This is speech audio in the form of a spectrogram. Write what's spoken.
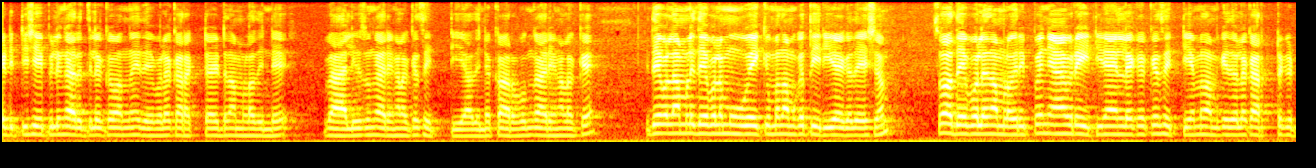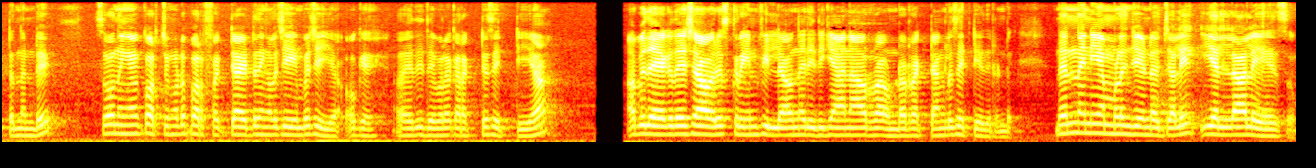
എഡിറ്റ് ഷേപ്പിലും കാര്യത്തിലൊക്കെ വന്ന് ഇതേപോലെ കറക്റ്റായിട്ട് നമ്മളതിന്റെ വാല്യൂസും കാര്യങ്ങളൊക്കെ സെറ്റ് ചെയ്യുക. അതിന്റെ കർവും കാര്യങ്ങളൊക്കെ ഇതേപോലെ നമ്മൾ ഇതേപോലെ മൂവ് വയ്ക്കുമ്പോൾ നമുക്ക് തിരികെ ഏകദേശം സോ അതേപോലെ നമ്മൾ ഇപ്പോൾ ഞാൻ ഒരു എയ്റ്റി നയനിലേക്കൊക്കെ സെറ്റ് ചെയ്യുമ്പോൾ നമുക്ക് ഇതുപോലെ കറക്റ്റ് കിട്ടുന്നുണ്ട്. സോ നിങ്ങൾ കുറച്ചും കൂടെ പെർഫെക്റ്റ് ആയിട്ട് നിങ്ങൾ ചെയ്യുമ്പോൾ ചെയ്യുക. ഓക്കെ അതായത് ഇതേപോലെ കറക്റ്റ് സെറ്റ് ചെയ്യുക. അപ്പോൾ ഇത് ഏകദേശം ആ ഒരു സ്ക്രീൻ ഫില്ലാവുന്ന രീതിക്ക് ഞാൻ ആ റൗണ്ട് റെക്റ്റാങ്കിൾ സെറ്റ് ചെയ്തിട്ടുണ്ട്. ദെൻ ഇനി നമ്മൾ ചെയ്യേണ്ടത് വെച്ചാൽ ഈ എല്ലാ ലേയേഴ്സും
